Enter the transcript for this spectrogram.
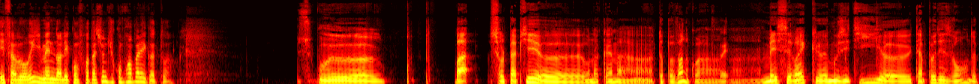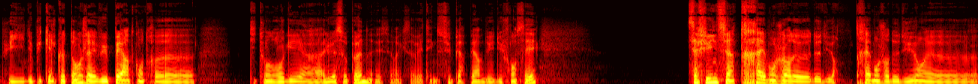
est favori. Il mène dans les confrontations. Tu comprends pas les codes, toi? Euh, bah, sur le papier, euh, on a quand même un, un top 20. Quoi. Mais c'est vrai que Mouzetti euh, est un peu décevant depuis, depuis quelques temps. Je l'avais vu perdre contre Tito Androguet à, à l'US Open. Et c'est vrai que ça avait été une super perte du, du Français. Safiulin, c'est un très bon joueur de, de dur. Très bon joueur de dur. euh,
